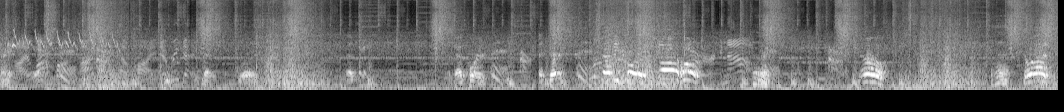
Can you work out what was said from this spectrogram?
Alright, I want fun. I'm gonna have pie every day. That's good. Okay. I got cornered. I got it. It's me cornered! No! No! Come on!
